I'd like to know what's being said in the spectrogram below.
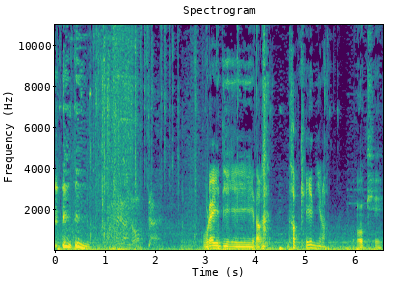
오레이디에다가 탑 케인이라. 오케이.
